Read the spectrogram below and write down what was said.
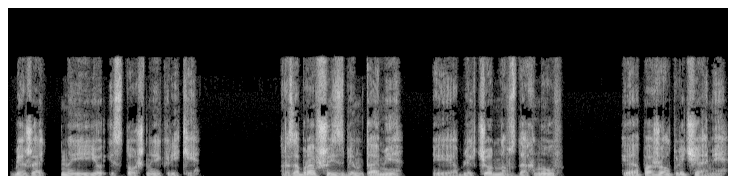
бежать на ее истошные крики. Разобравшись с бинтами и облегченно вздохнув, я пожал плечами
